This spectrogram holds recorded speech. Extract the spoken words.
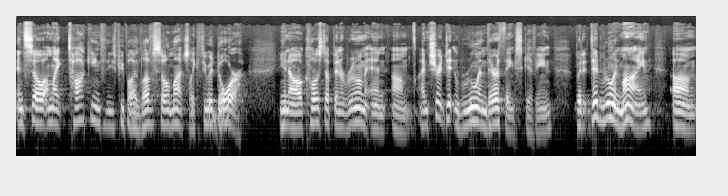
And so I'm like talking to these people I love so much, like through a door, you know, closed up in a room. And um, I'm sure it didn't ruin their Thanksgiving, but it did ruin mine. Um,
